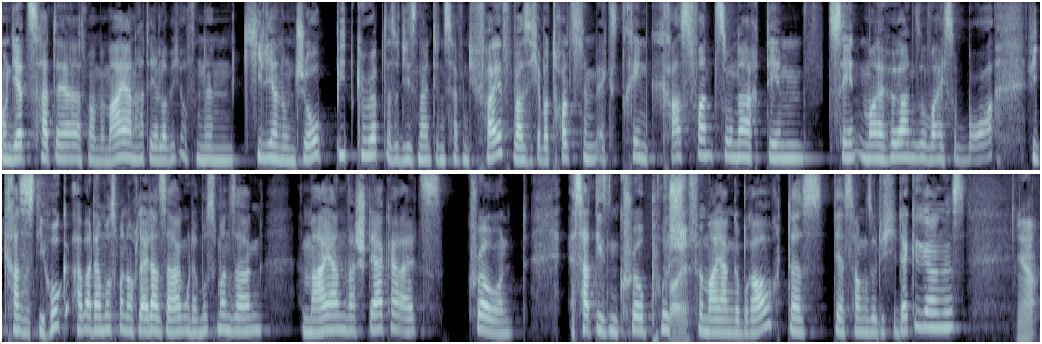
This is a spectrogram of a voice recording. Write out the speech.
Und jetzt hat er, erstmal mit Mayan, hat er, glaube ich, auf einen Kilian und Joe Beat gerappt, also dieses 1975, was ich aber trotzdem extrem krass fand, so nach dem zehnten Mal hören, so war ich so, boah, wie krass ist die Hook, aber da muss man auch leider sagen, oder muss man sagen, Mayan war stärker als Crow und es hat diesen Crow-Push für Mayan gebraucht, dass der Song so durch die Decke gegangen ist. Ja.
